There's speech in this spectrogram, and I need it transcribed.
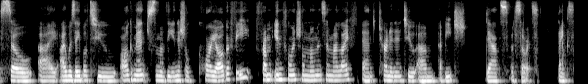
So I, I was able to augment some of the initial choreography from influential moments in my life and turn it into um, a beach dance of sorts. Thanks.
